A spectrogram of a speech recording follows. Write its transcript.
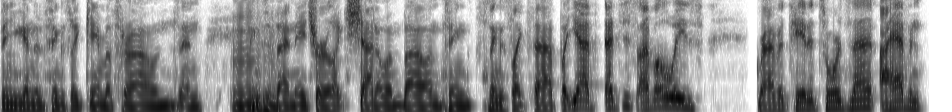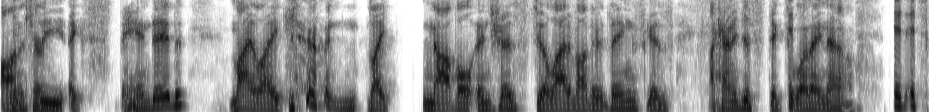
then you get into things like Game of Thrones and mm-hmm. things of mm-hmm. that nature, like Shadow and Bone, things things like that. But yeah, I just I've always gravitated towards that. I haven't honestly sure. expanded my like like novel interests to a lot of other things because I kind of just stick to it's, what I know. It, it's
